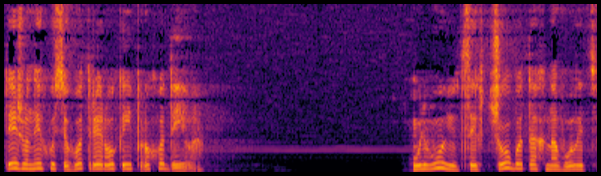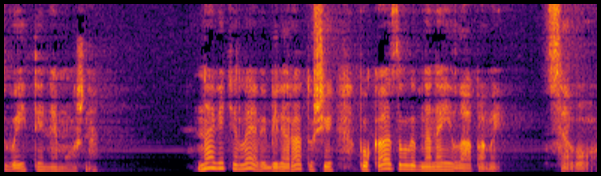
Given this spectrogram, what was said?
Ти ж у них усього три роки й проходила. У Львові в цих чоботах на вулицю вийти не можна. Навіть леви біля ратуші показували б на неї лапами село.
